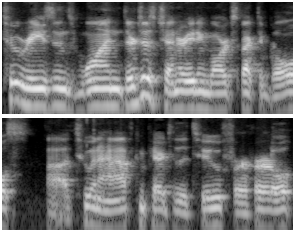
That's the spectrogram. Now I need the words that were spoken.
Two reasons. One, they're just generating more expected goals, uh, two and a half compared to the two for Hertl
